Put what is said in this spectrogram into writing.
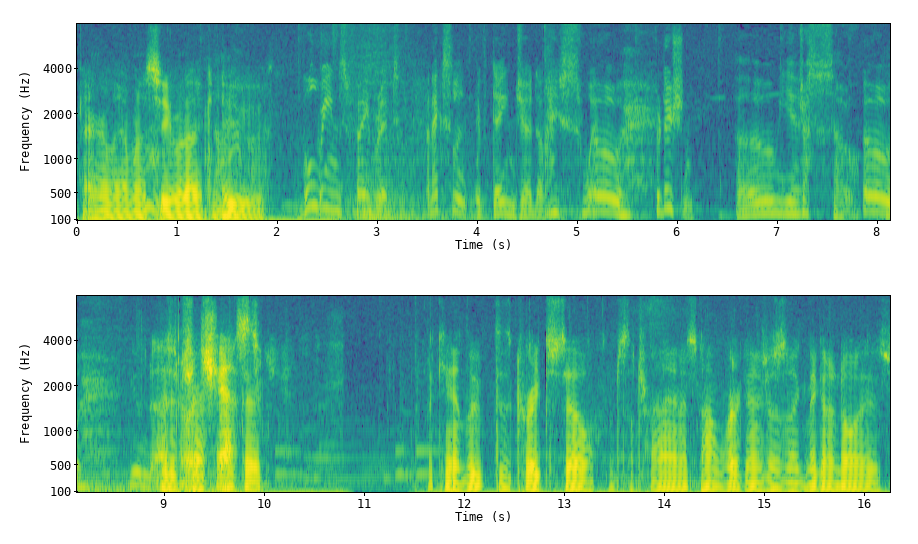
Apparently, I'm gonna see hmm. what I can do. Ah. Bullween's favourite. An excellent if danger does. I swear. Oh, tradition. Oh, yeah. Just so. Oh, you know. There's a Oh, a chest, right there. I can't loot the crate still. I'm still trying. It's not working. It's just like making a noise.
